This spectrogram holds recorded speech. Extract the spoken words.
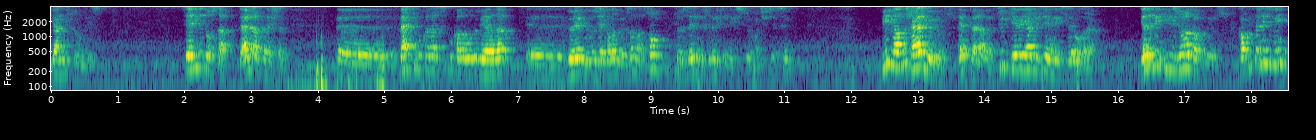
gelmiş durumdayız. Sevgili dostlar, değerli arkadaşlarım, eee, belki bu kadar sık bu kalabalığı bir arada eee, göremiyoruz, yakalamıyoruz ama son sözlerimle şunu bitirmek istiyorum açıkçası. Bir yanlış hayal görüyoruz hep beraber, Türkiye ve yeryüzü emekçileri olarak. Ya da bir illüzyona kapılıyoruz. Kapitalizmin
